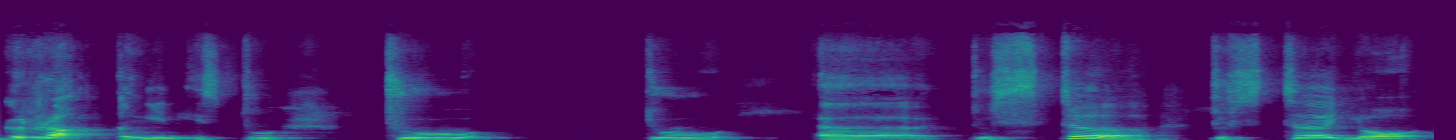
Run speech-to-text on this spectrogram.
Gerak Angin is to to to uh, to stir to stir your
